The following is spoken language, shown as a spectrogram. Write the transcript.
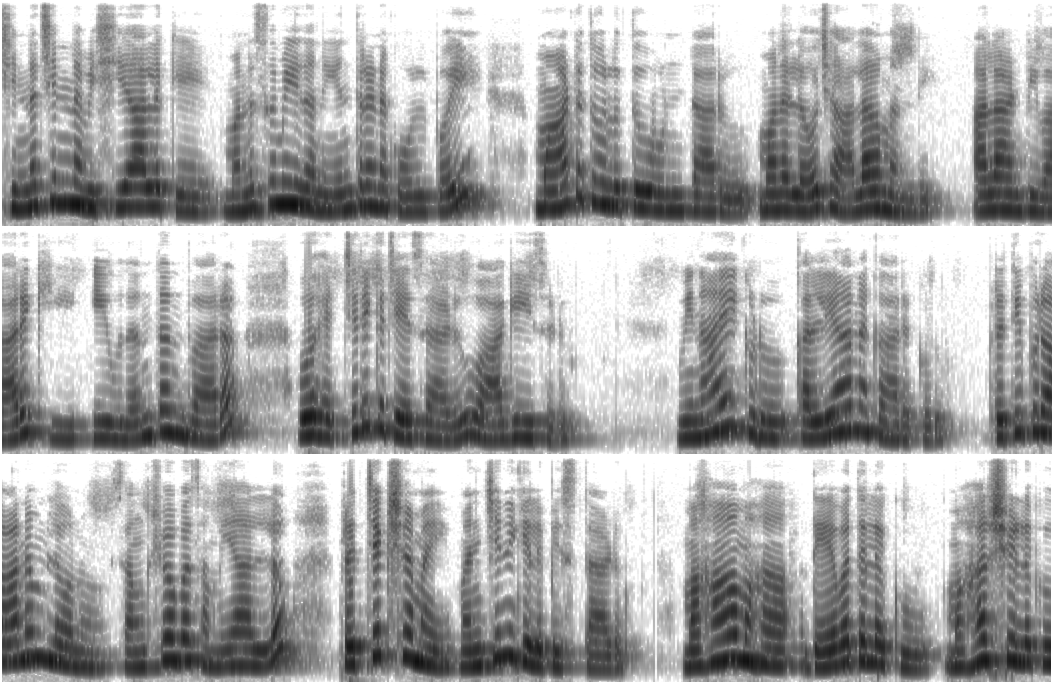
చిన్న చిన్న విషయాలకే మనసు మీద నియంత్రణ కోల్పోయి మాట తూలుతూ ఉంటారు మనలో చాలామంది. అలాంటి వారికి ఈ ఉదంతం ద్వారా ఓ హెచ్చరిక చేశాడు వాగీసుడు. వినాయకుడు కళ్యాణకారకుడు. ప్రతి పురాణంలోనూ సంక్షోభ సమయాల్లో ప్రత్యక్షమై మంచిని గెలిపిస్తాడు. మహామహా దేవతలకు మహర్షులకు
